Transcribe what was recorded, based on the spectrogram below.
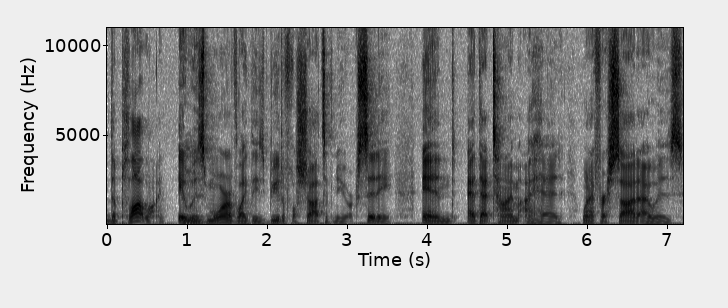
the plot line. It was more of like these beautiful shots of New York City. And at that time, I had, when I first saw it, I was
